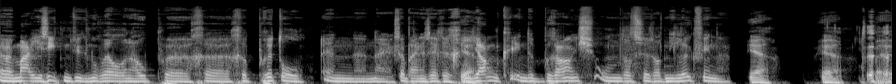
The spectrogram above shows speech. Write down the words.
Eh, maar je ziet natuurlijk nog wel een hoop eh, ge- gepruttel. En eh, nou ja, ik zou bijna zeggen gejank in de branche. Omdat ze dat niet leuk vinden. Ja, ja. maar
